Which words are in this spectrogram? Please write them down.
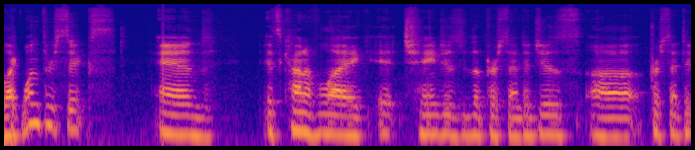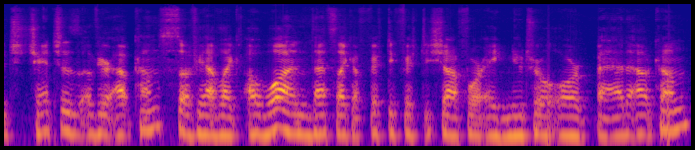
like one through six, and it's kind of like it changes the percentages, uh, percentage chances of your outcomes. So if you have like a one, that's like a 50-50 shot for a neutral or bad outcome.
